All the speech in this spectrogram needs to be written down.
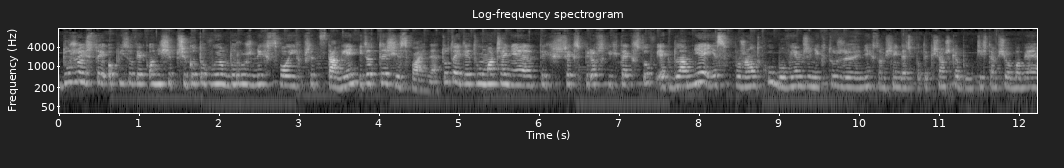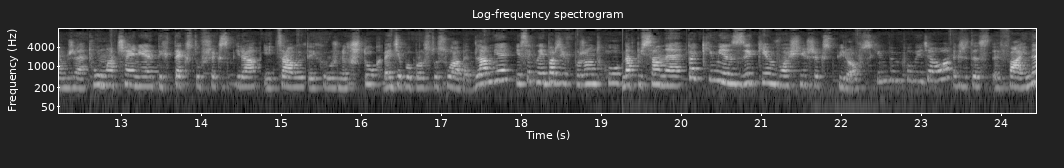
Dużo jest tutaj opisów, jak oni się przygotowują do różnych swoich przedstawień i to też jest fajne. Tutaj te tłumaczenie tych szekspirowskich tekstów, jak dla mnie, jest w porządku, bo wiem, że niektórzy nie chcą sięgać po tę książkę, bo gdzieś tam się obawiają, że tłumaczenie tych tekstów Szekspira i całych tych różnych sztuk będzie po prostu słabe. Dla mnie jest jak najbardziej w porządku, napisane takim językiem właśnie szekspirowskim, bym powiedziała. Także to jest e, fajne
